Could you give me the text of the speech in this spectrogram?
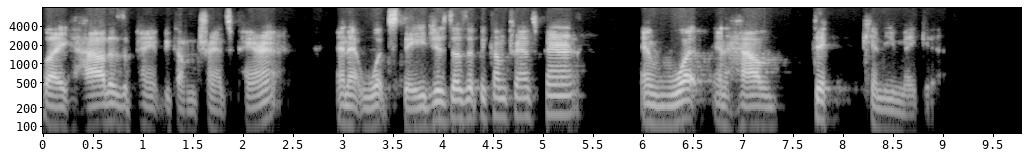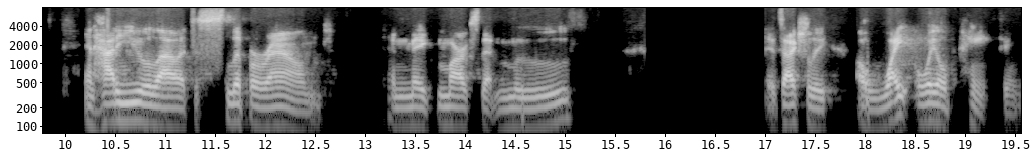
like how does a paint become transparent and at what stages does it become transparent and what and how thick can you make it and how do you allow it to slip around and make marks that move? It's actually a white oil painting.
